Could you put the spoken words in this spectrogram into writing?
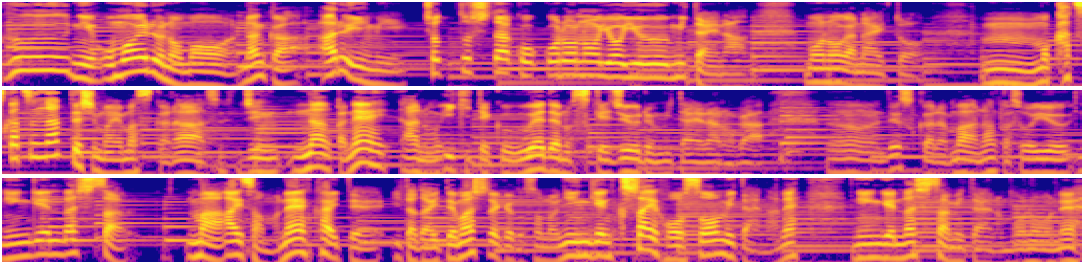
風に思えるのも、なんかある意味、ちょっとした心の余裕みたいなものがないと、うん、もうカツカツになってしまいますから、人、なんかね、あの、生きていく上でのスケジュールみたいなのが、うん、ですからまあなんかそういう人間らしさまあ、愛さんもね、書いていただいてましたけど、その人間臭い放送みたいなね、人間らしさみたいなものをね、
